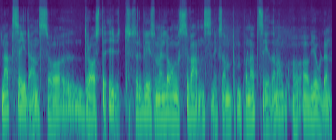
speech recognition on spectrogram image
nattsidan så dras det ut. Så det blir som en lång svans liksom, på nattsidan av, av, av jorden.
